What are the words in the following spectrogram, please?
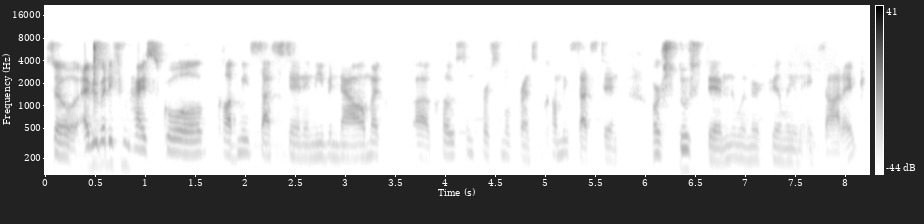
So everybody from high school called me Susten, and even now my uh, close and personal friends will call me Susten or Stustin when they're feeling exotic.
